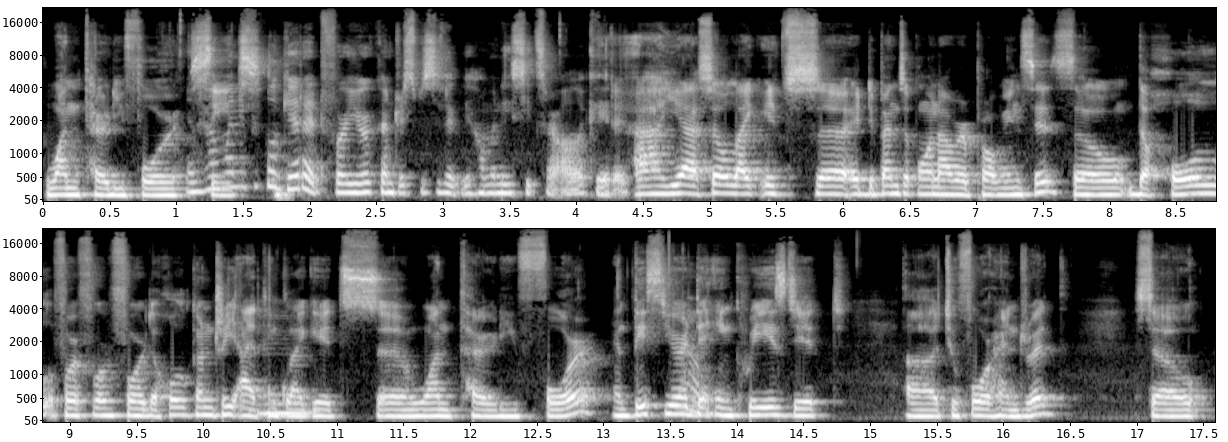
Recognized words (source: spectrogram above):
one thirty four And how many people get it for your country specifically? How many seats are allocated? Uh, yeah, so like it's uh, it depends upon our provinces. So the whole for for for the whole country, I think like it's uh, one thirty four, and this year they Oh. increased it uh, to four hundred. So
